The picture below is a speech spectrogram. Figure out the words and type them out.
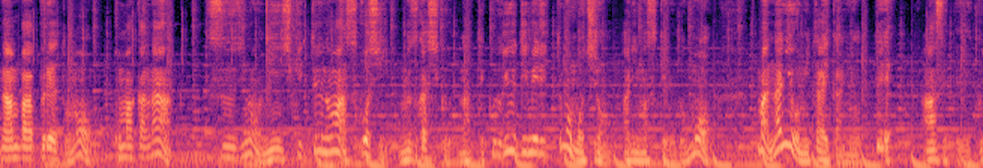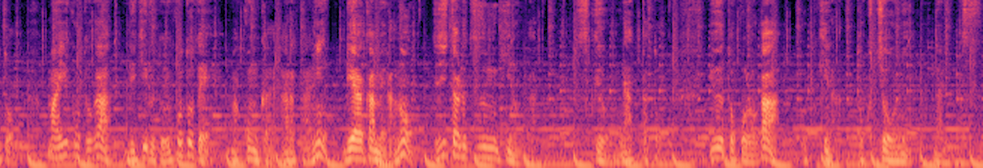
ナンバープレートの細かな数字の認識っていうのは少し難しくなってくるというデメリットももちろんありますけれども、まあ何を見たいかによって合わせていくと、まあいうことができるということで、まあ今回新たにリアカメラのデジタルズーム機能がつくようになったというところが大きな特徴になります。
